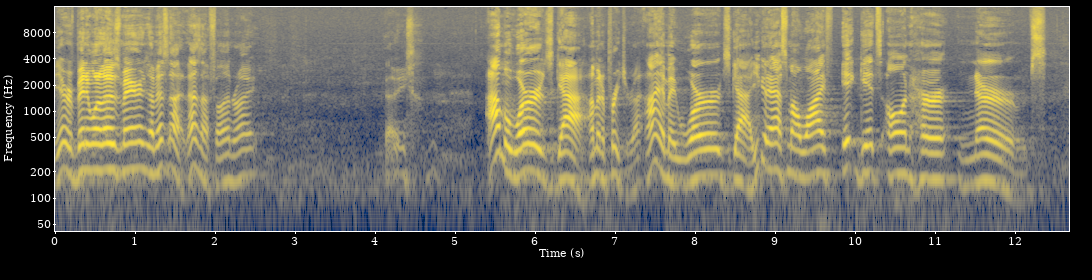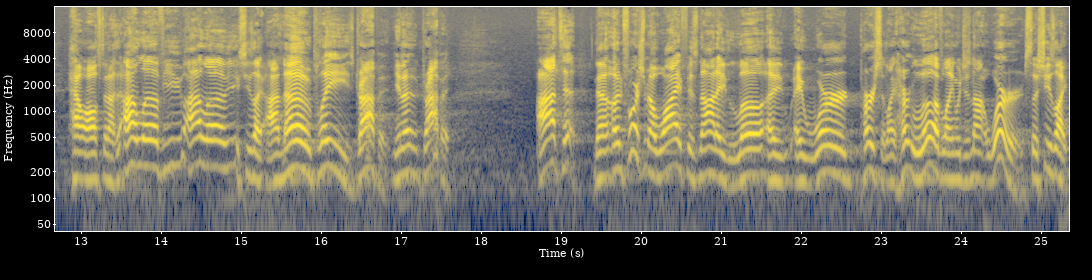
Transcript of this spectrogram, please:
you ever been in one of those marriages? I mean, that's not, that's not fun, right? I'm a words guy. I'm in a preacher, right? I am a words guy. You could ask my wife, it gets on her nerves how often I say, I love you, I love you. She's like, I know, please, drop it, you know, drop it. I tell, now, unfortunately, my wife is not a, love, a, a word person. Like, her love language is not words. So she's like,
